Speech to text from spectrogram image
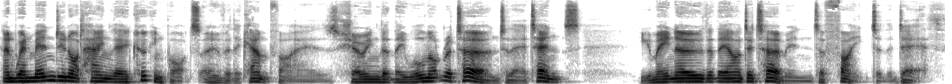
and when men do not hang their cooking pots over the campfires, showing that they will not return to their tents, you may know that they are determined to fight to the death.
